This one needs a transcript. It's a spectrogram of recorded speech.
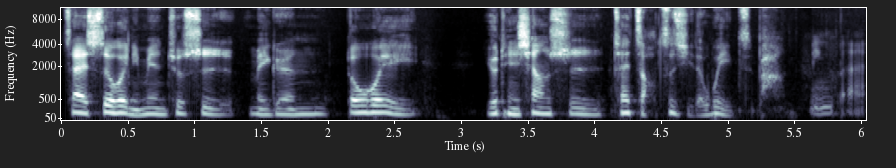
在社会里面，就是每个人都会有点像是在找自己的位置吧。明白。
